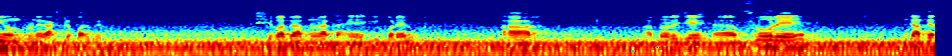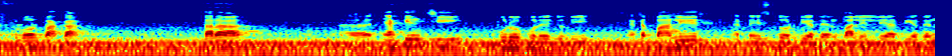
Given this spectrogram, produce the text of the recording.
নিয়ন্ত্রণে রাখতে পারবেন। সেভাবে আপনারা ই করেন। আর আপনার ওই যে ফ্লোরে যাদের ফ্লোর পাকা, তারা এক ইঞ্চি পুরো করে যদি একটা বালির একটা স্তর দিয়ে দেন, বালির লেয়ার দিয়ে দেন,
